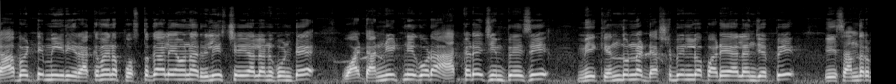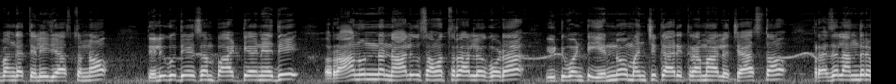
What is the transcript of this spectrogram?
కాబట్టి మీరు ఈ రకమైన పుస్తకాలు ఏమైనా రిలీజ్ చేయాలనుకుంటే వాటన్నిటినీ కూడా అక్కడే చింపేసి మీ కిందున్న డస్ట్బిన్లో పడేయాలని చెప్పి ఈ సందర్భంగా తెలియజేస్తున్నాం. తెలుగుదేశం పార్టీ అనేది రానున్న నాలుగు సంవత్సరాల్లో కూడా ఇటువంటి ఎన్నో మంచి కార్యక్రమాలు చేస్తాం. ప్రజలందరి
